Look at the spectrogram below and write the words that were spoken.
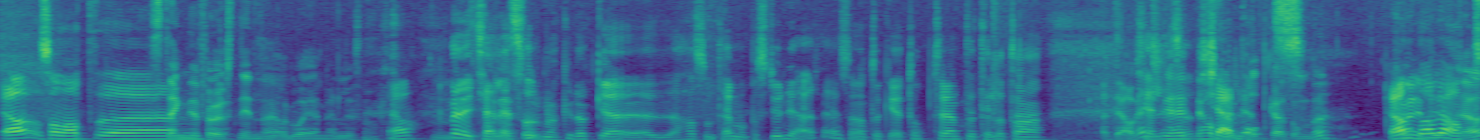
ja sånn at uh, Steng de følelsene inne og gå hjem igjen, liksom. Ja. Men er kjærlighetssorg noe dere har som tema på studiet her? Er sånn at dere er topptrente til å ta Ja, det har vi egentlig. Vi hadde en podkast om det. Ja, det har vi hatt. Ja.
